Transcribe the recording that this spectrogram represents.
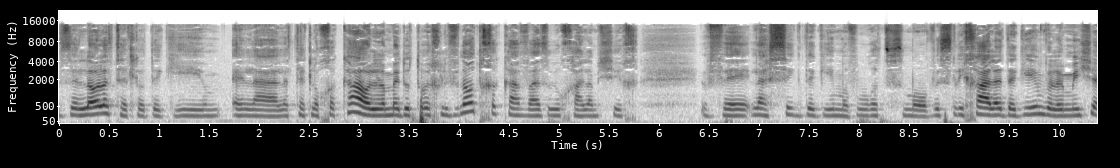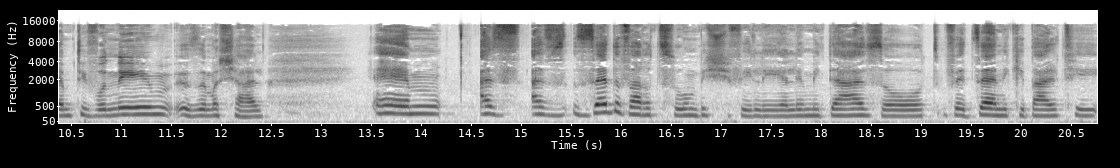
זה לא לתת לו דגים אלא לתת לו חכה או ללמד אותו איך לבנות חכה ואז הוא יוכל להמשיך ולהשיג דגים עבור עצמו וסליחה על הדגים ולמי שהם טבעונים זה משל אמ, אז, אז זה דבר עצום בשבילי, הלמידה הזאת, ואת זה אני קיבלתי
